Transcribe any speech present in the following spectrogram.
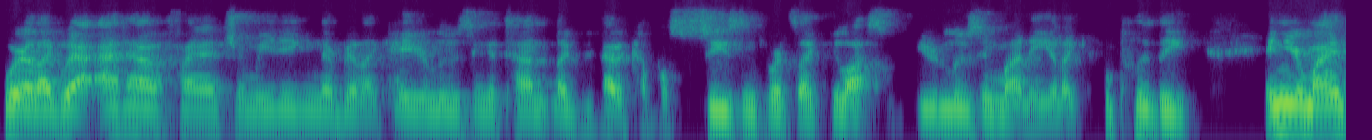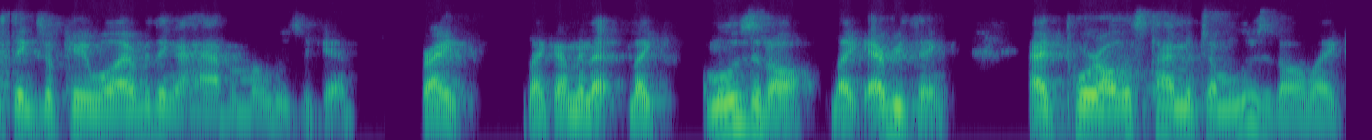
where like I'd have a financial meeting and they'd be like, "Hey, you're losing a ton." Like we've had a couple seasons where it's like you lost, you're losing money, like completely in your mind thinks, "Okay, well everything I have, I'm gonna lose again," right? Like I'm in that, like I'm gonna lose it all, like everything. I'd pour all this time into I'm gonna lose it all. Like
